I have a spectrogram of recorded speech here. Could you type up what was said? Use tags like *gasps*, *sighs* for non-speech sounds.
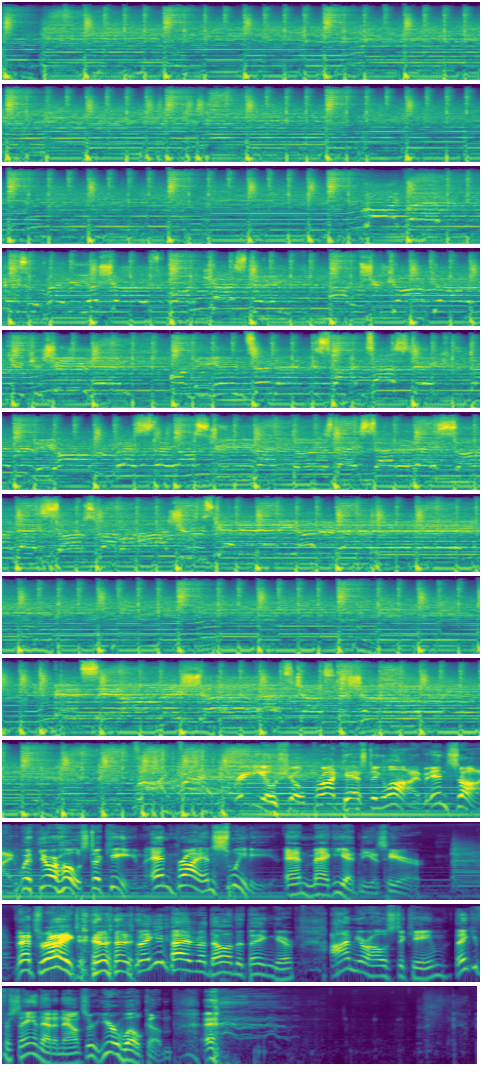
radio broadcasting live inside with your host Akeem and Brian Sweeney and Maggie Edney is here. That's right. *laughs* Thank you guys for doing the thing here. I'm your host Akeem. Thank you for saying that, announcer. You're welcome. *laughs*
